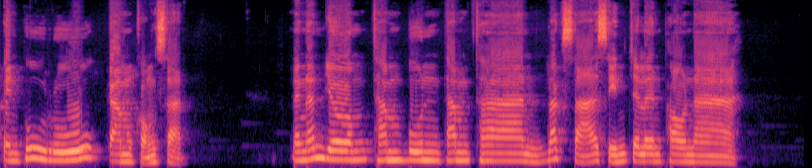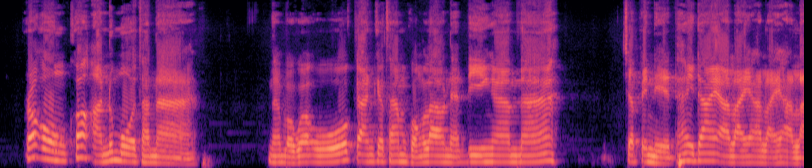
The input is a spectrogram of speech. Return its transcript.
เป็นผู้รู้กรรมของสัตว์ ดังนั้นโยมทำบุญทำทาน รักษาศีลเจริญภาวนา พระองค์ก็อนุโมทนานะบอกว่าโอ้การกระทำของเราเนี่ยดีงามนะ จะเป็นเหตุให้ได้อะไรอะไรอะไร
